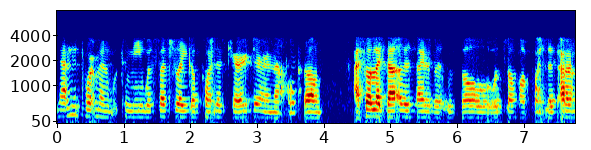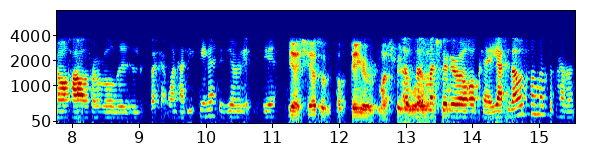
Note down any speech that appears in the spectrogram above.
Natalie Portman to me was such like a pointless character in that whole film. I felt like that other side of it was so was somewhat pointless. I don't know how her role is in the second one. Have you seen it? Did you ever get to see it? Yeah, she has a, a bigger, much bigger a, role. A much bigger role. Okay, yeah, because I was somewhat surprised with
